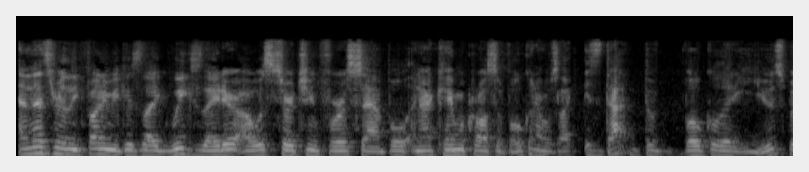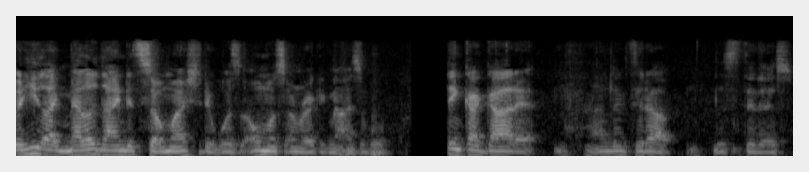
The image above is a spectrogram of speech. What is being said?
And that's really funny because like weeks later i was searching for a sample and i came across a vocal and i was like is that the vocal that he used? But he like melodyned it so much that it was almost unrecognizable. I think i got it. I looked it up. Listen to this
